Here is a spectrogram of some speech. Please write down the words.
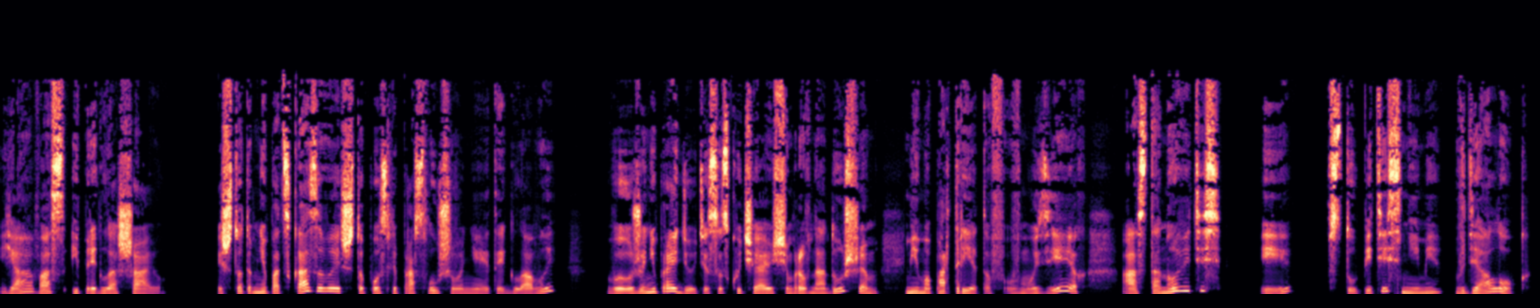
я вас и приглашаю. И что-то мне подсказывает, что после прослушивания этой главы вы уже не пройдете со скучающим равнодушием мимо портретов в музеях, а остановитесь и вступите с ними в диалог.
